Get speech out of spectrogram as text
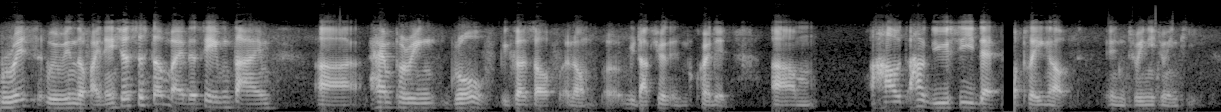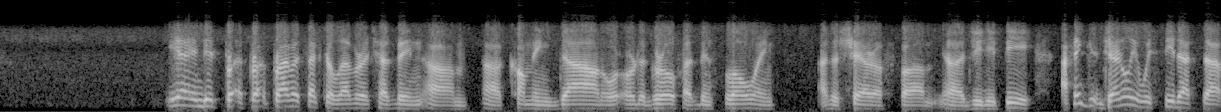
risk within the financial system, but at the same time, hampering growth because of uh, reduction in credit. Um, how do you see that playing out in 2020? Yeah, indeed. private sector leverage has been um, uh, coming down, or, the growth has been slowing as a share of um, uh, GDP. I think generally we see that uh,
